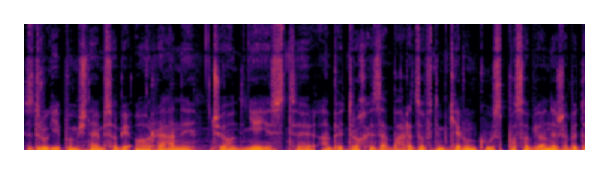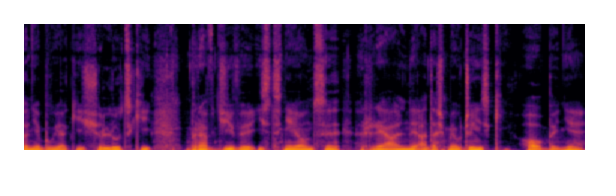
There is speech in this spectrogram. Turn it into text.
Z drugiej pomyślałem sobie o rany, czy on nie jest e, aby trochę za bardzo w tym kierunku usposobiony, żeby to nie był jakiś ludzki, prawdziwy, istniejący, realny Adaś Miałczyński. Oby nie.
